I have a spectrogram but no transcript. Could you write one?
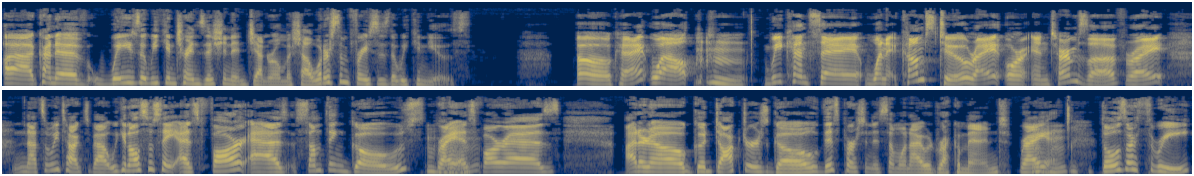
uh kind of ways that we can transition in general, Michelle? What are some phrases that we can use? Okay. Well, we can say when it comes to, right? Or in terms of, right? And that's what we talked about. We can also say as far as something goes, right? Mhm. As far as I don't know, good doctors go, this person is someone I would recommend, right? Mhm. Those are three.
